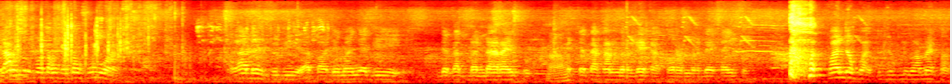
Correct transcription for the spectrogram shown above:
langsung potong-potong semua. Ada itu di apa namanya di dekat bandara itu, Nah. percetakan Merdeka, koran Merdeka itu. Panjang pak, 75 meter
